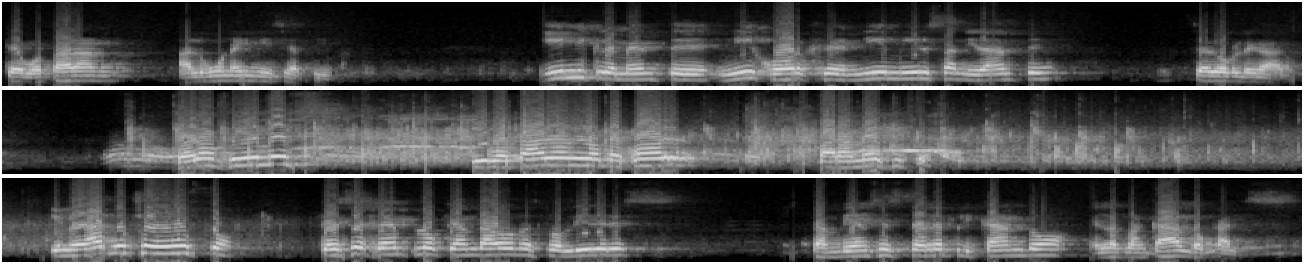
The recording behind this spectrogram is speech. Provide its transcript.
que votaran alguna iniciativa. Y ni Clemente, ni Jorge, ni Mirza, ni Dante se doblegaron. Fueron firmes y votaron lo mejor para México. Y me da mucho gusto que ese ejemplo que han dado nuestros líderes también se esté replicando en las bancadas locales.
